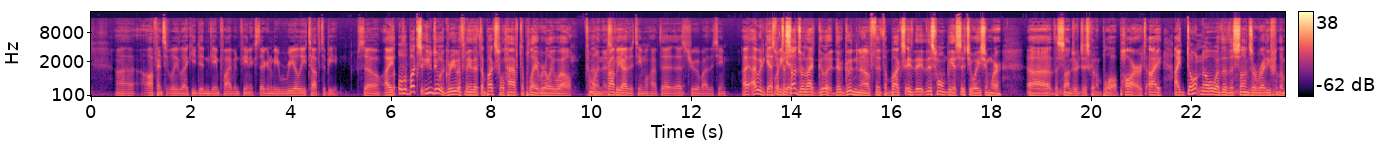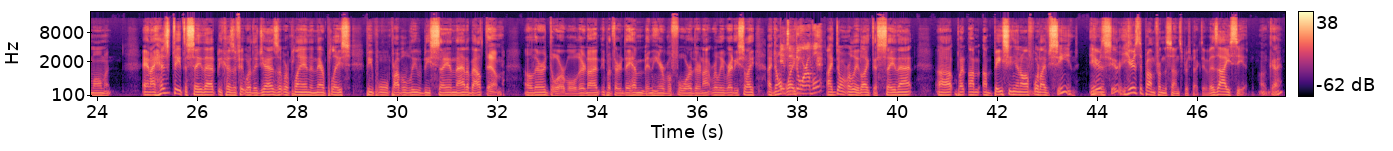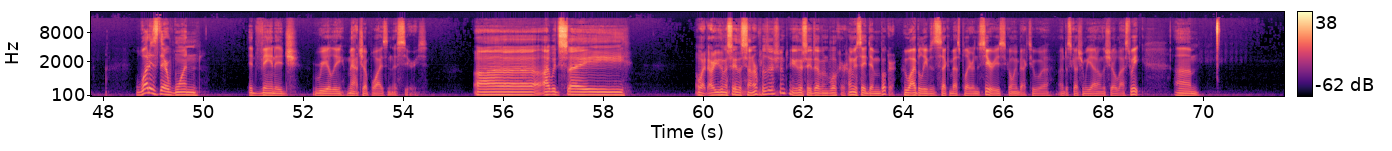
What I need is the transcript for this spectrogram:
uh, offensively like he did in Game Five in Phoenix, they're going to be really tough to beat. So I Well, the Bucks. You do agree with me that the Bucks will have to play really well to win this. probably game. either team will have to. That's true of either team. I, I would guess But we the get. Suns are that good. They're good enough that the Bucks. It, it- this won't be a situation where uh, the Suns are just going to blow apart. I I don't know whether the Suns are ready for the moment, and I hesitate to say that because if it were the Jazz that were playing in their place, people probably would be saying that about them. Oh, they're adorable. They're not, but they're they haven't been here before. They're not really ready. So I I don't It's like. adorable. I don't really like to say that, uh, but I'm I'm basing it off what I've seen here's here's the problem from the Suns' perspective, as I see it. okay. What is their one advantage really matchup wise in this series? Uh, I would say. What are you going to say? The center position? You're you going to say Devin Booker? I'm going to say Devin Booker, who I believe is the second best player in the series, going back to a, a discussion we had on the show last week. Um,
